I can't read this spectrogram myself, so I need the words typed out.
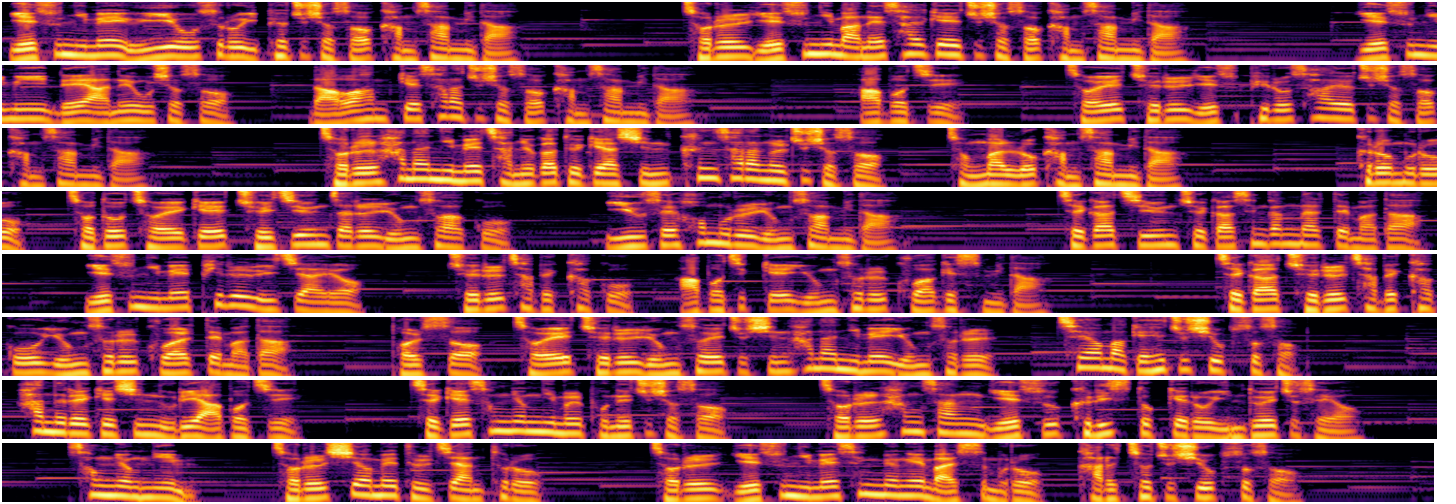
예수님의 의의 옷으로 입혀주셔서 감사합니다. 저를 예수님 안에 살게 해주셔서 감사합니다. 예수님이 내 안에 오셔서 나와 함께 살아주셔서 감사합니다. 아버지, 저의 죄를 예수 피로 사하여 주셔서 감사합니다. 저를 하나님의 자녀가 되게 하신 큰 사랑을 주셔서 정말로 감사합니다. 그러므로 저도 저에게 죄 지은 자를 용서하고 이웃의 허물을 용서합니다. 제가 지은 죄가 생각날 때마다 예수님의 피를 의지하여 죄를 자백하고 아버지께 용서를 구하겠습니다. 제가 죄를 자백하고 용서를 구할 때마다 벌써 저의 죄를 용서해 주신 하나님의 용서를 체험하게 해주시옵소서. 하늘에 계신 우리 아버지, 제게 성령님을 보내주셔서 저를 항상 예수 그리스도께로 인도해 주세요. 성령님, 저를 시험에 들지 않도록 저를 예수님의 생명의 말씀으로 가르쳐 주시옵소서.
